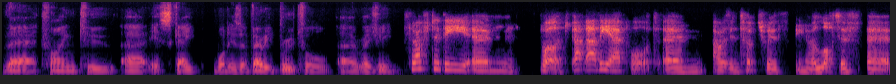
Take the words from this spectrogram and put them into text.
there trying to uh, escape what is a very brutal uh, regime? So after the um, well at, at the airport um, i was in touch with you know a lot of uh,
